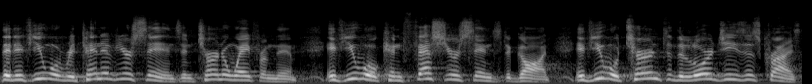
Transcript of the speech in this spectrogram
that if you will repent of your sins and turn away from them, if you will confess your sins to God, if you will turn to the Lord Jesus Christ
